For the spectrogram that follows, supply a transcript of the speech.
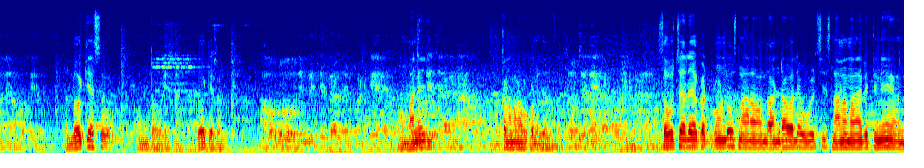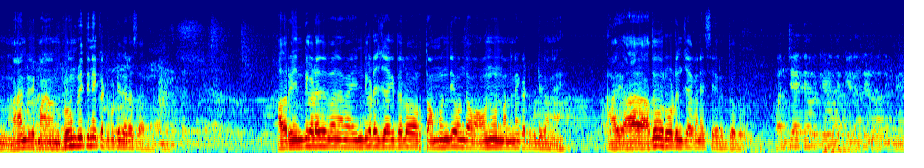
ಮನೆ ಲೋಕೇಶು ಅಂತ ಲೋಕೇಶ್ ಅಂತ. ಮನೆ ಆಕ್ರಮಣ ಮಾಡ್ಕೊಂಡಿದ್ದಾರೆ ಸರ್. ಶೌಚಾಲಯ ಕಟ್ಕೊಂಡು ಸ್ನಾನ ಒಂದು ಅಂಡಾವಲೆ ಉಳಿಸಿ ಸ್ನಾನ ಮನೆ ಒಂದು ಮನೆ ರೂಮ್ ರೀತಿನೇ ಕಟ್ಬಿಟ್ಟಿದ್ದಾರೆ ಸರ್. ಅವ್ರ ಹಿಂದ್ಗಡೆ ಹಿಂದ್ಗಡೆ ಜಾಗದಲ್ಲೂ ಅವ್ರ ತಮ್ಮಂದೇ ಒಂದು ಅವನು ಒಂದು ಮನೆ ಕಟ್ಬಿಟ್ಟಿದ್ದಾನೆ. ಅದು ರೋಡಿನ ಜಾಗನೇ ಸೇರಿದ್ದು ಅದು. ಪಂಚಾಯತಿ ಅವ್ರು ಕೇಳಿದ್ದಕ್ಕೆ ನಿಮಗೆ?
